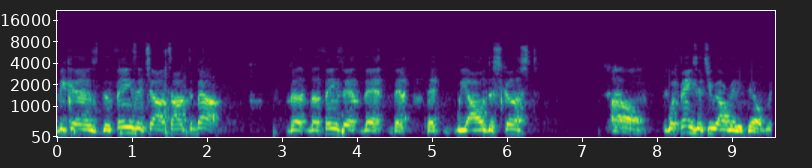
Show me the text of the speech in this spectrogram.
because the things that y'all talked about, the the things that that that that we all discussed, um, were things that you already dealt with.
